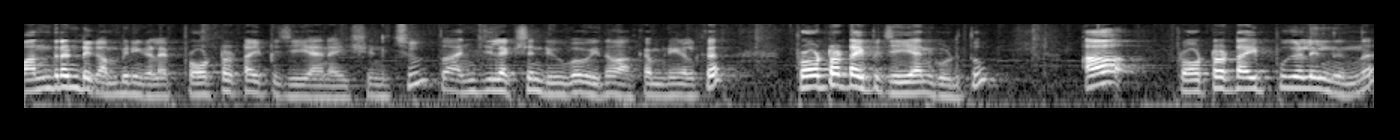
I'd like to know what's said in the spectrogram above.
പന്ത്രണ്ട് കമ്പനികളെ പ്രോട്ടോടൈപ്പ് ചെയ്യാനായി ക്ഷണിച്ചു. അഞ്ച് ലക്ഷം രൂപ വീതം ആ കമ്പനികൾക്ക് പ്രോട്ടോടൈപ്പ് ചെയ്യാൻ കൊടുത്തു. ആ പ്രോട്ടോടൈപ്പുകളിൽ നിന്ന്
